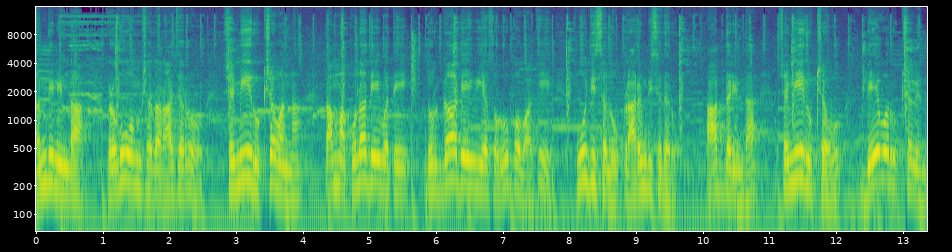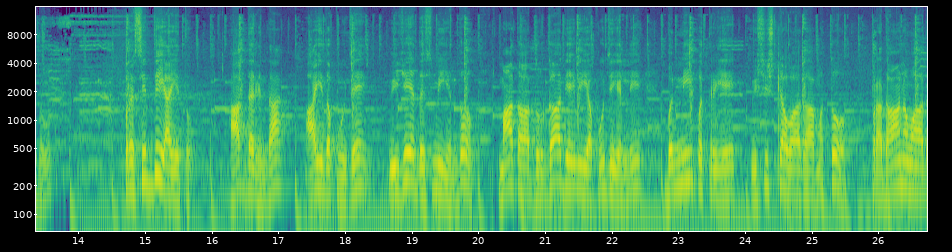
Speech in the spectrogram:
ಅಂದಿನಿಂದ ರಘುವಂಶದ ರಾಜರು ಶಮೀ ವೃಕ್ಷವನ್ನು ತಮ್ಮ ಕುಲದೇವತೆ ದುರ್ಗಾದೇವಿಯ ಸ್ವರೂಪವಾಗಿ ಪೂಜಿಸಲು ಪ್ರಾರಂಭಿಸಿದರು. ಆದ್ದರಿಂದ ಶಮೀ ವೃಕ್ಷವು ದೇವವೃಕ್ಷವೆಂದು ಪ್ರಸಿದ್ಧಿಯಾಯಿತು. ಆದ್ದರಿಂದ ಆಯುಧ ಪೂಜೆ, ವಿಜಯದಶಮಿ ಎಂದು ಮಾತಾ ದುರ್ಗಾದೇವಿಯ ಪೂಜೆಯಲ್ಲಿ ಬನ್ನಿ ಪತ್ರೆಯೇ ವಿಶಿಷ್ಟವಾದ ಮತ್ತು ಪ್ರಧಾನವಾದ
